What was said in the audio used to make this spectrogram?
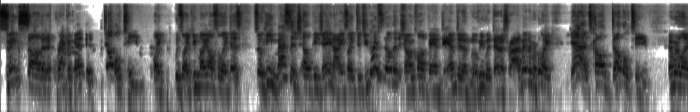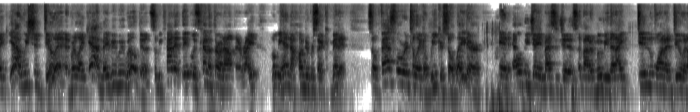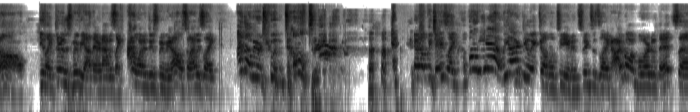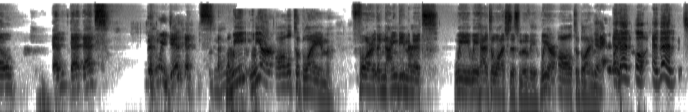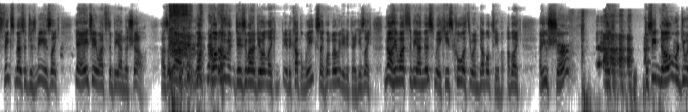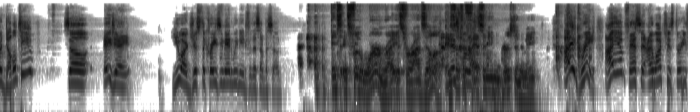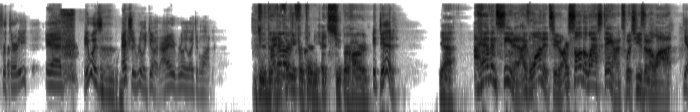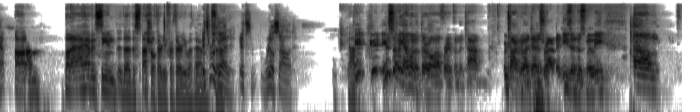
Sphinx saw that it recommended Double Team. Like, was like, you might also like this. So he messaged LPJ and I. He's like, "Did you guys know that Jean Claude Van Damme did a movie with Dennis Rodman?" And we're like, "Yeah, it's called Double Team." And we're like, "Yeah, we should do it." And we're like, "Yeah, maybe we will do it." So we kind of it was kind of thrown out there, right? But we hadn't hundred percent committed. So fast forward to like a week or so later, and LPJ messages about a movie that I didn't want to do at all. He like threw this movie out there, and I was like, I don't want to do this movie at all. So I was like, I thought we were doing double team. and LPJ's like, oh yeah, we are doing double team, and Sphinx is like, I'm on board with it. So, and that that's then we did it. we we are all to blame for the 90 minutes we we had to watch this movie. We are all to blame. Yeah, and then oh, and then Sphinx messages me. He's like, "Yeah, AJ wants to be on the show." I was like, "All right, what, what movie does he want to do it like in a couple weeks? Like, what movie did he pick?" He's like, "No, he wants to be on this week. He's cool with doing double team." I'm like, "Are you sure? Like, does he know we're doing double team?" So AJ, you are just the crazy man we need for this episode. It's it's for the worm, right? It's for Rodzilla. It He's is such a Rod- fascinating person to me. I agree. I am fascinated. I watched his 30 for 30, and it was actually really good. I really liked it a lot. Dude, the, the never- 30 for 30 hit super hard. It did. Yeah. I haven't seen it. I've wanted to. I saw The Last Dance, which he's in a lot. Yeah. Um, but I, I haven't seen the the special 30 for 30 with him. It's real so- good. It's real solid. Got Here- it. here- here's something I want to throw off right from the top. We're talking about Dennis Rodman. He's in this movie. Um,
